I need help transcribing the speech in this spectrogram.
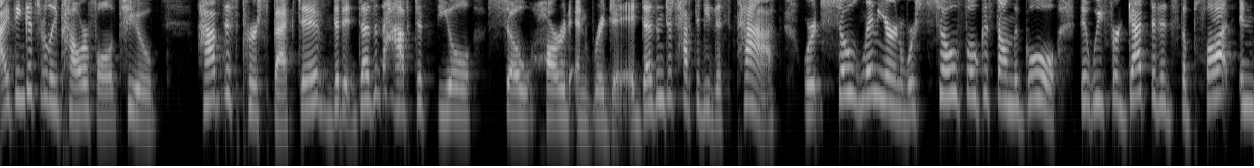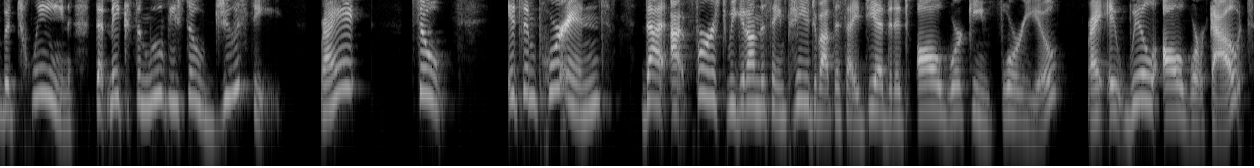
I think it's really powerful to have this perspective that it doesn't have to feel so hard and rigid. It doesn't just have to be this path where it's so linear and we're so focused on the goal that we forget that it's the plot in between that makes the movie so juicy, right? So it's important that at first we get on the same page about this idea that it's all working for you right? It will all work out.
